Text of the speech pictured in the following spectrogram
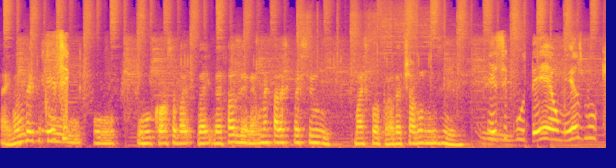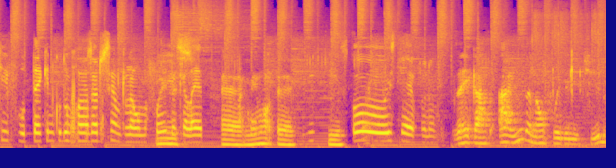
Aí vamos ver o que Esse- o, o, o Costa vai, vai, vai fazer, né? Mas parece que vai ser o mais cotado, é o Thiago Nunes mesmo. Esse Kudê é o mesmo que o técnico do Rosário Central, não foi? Isso. Daquela época. É, mesmo, é, isso. Ô, Stefano, Zé Ricardo ainda não foi demitido,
